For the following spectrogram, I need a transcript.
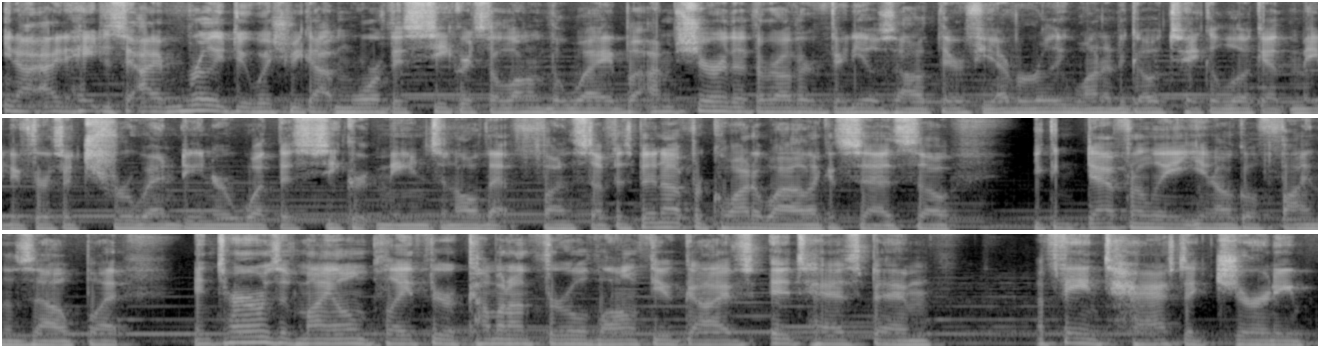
you know, I'd hate to say, I really do wish we got more of the secrets along the way, but I'm sure that there are other videos out there if you ever really wanted to go take a look at maybe if there's a true ending or what this secret means and all that fun stuff. It's been out for quite a while, like I said, so you can definitely, you know, go find those out. But in terms of my own playthrough, coming on through along with you guys, it has been a fantastic journey.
